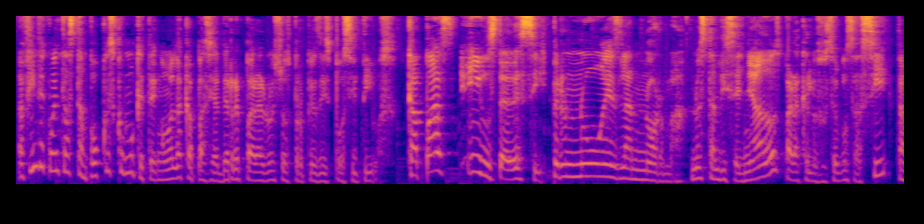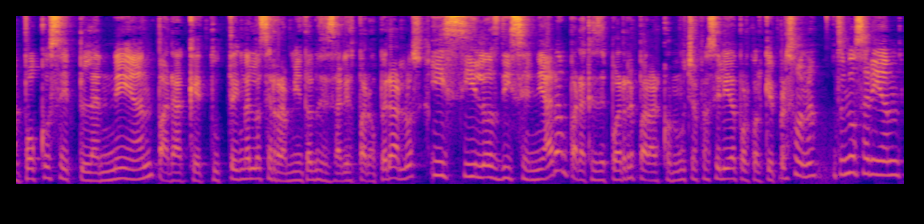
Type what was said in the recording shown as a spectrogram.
A fin de cuentas, tampoco es como que tengamos la capacidad de reparar nuestros propios dispositivos. Capaz y ustedes sí, pero no es la norma. No están diseñados para que los usemos así. Tampoco se planean para que tú tengas las herramientas necesarias para operarlos. Y si los diseñaran para que se puedan reparar con mucha facilidad por cualquier persona, entonces no serían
